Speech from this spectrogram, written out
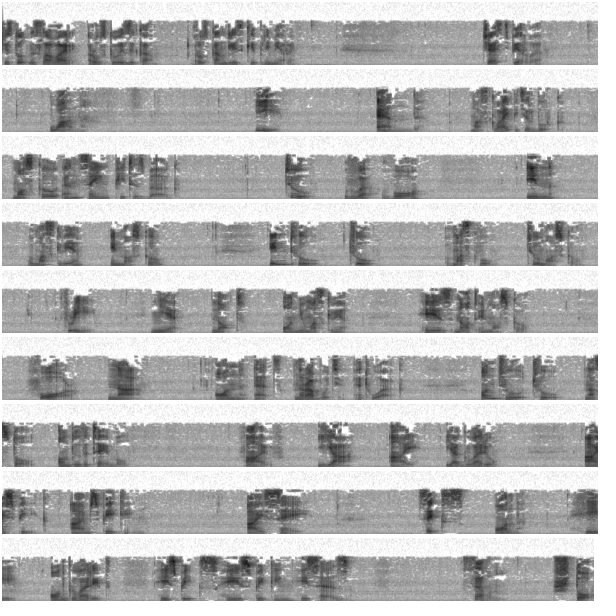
Частотный словарь русского языка. Русско-английские примеры. Часть первая. One. И. And. Москва и Петербург. Moscow and St. Petersburg. Two. В. Во. In. В Москве. In Moscow. Into. To. В Москву. To Moscow. Three. Не. Not. Он не в Москве. He is not in Moscow. Four. На. On at. На работе. At work. Onto. To. На стол. Onto the table. Five. Я. I. Я говорю. I speak. I'm speaking. I say. Six. Он. He. Он говорит. He speaks, he is speaking, he says. Seven. Что?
